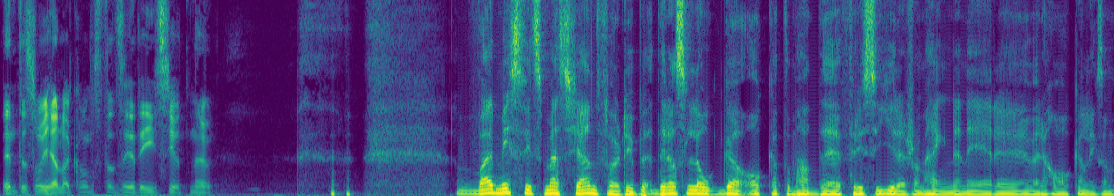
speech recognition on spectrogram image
Det är inte så jävla konstigt att se risig ut nu. Vad är Misfits mest känd för? Typ deras logga och att de hade frisyrer som hängde ner eh, över hakan liksom.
